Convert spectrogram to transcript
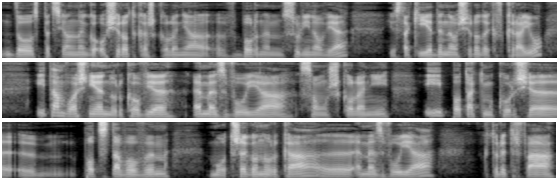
do specjalnego ośrodka szkolenia w Bornem Sulinowie, jest taki jedyny ośrodek w kraju. I tam właśnie nurkowie MSWiA są szkoleni i po takim kursie podstawowym młodszego nurka y, MSWiA, który trwa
